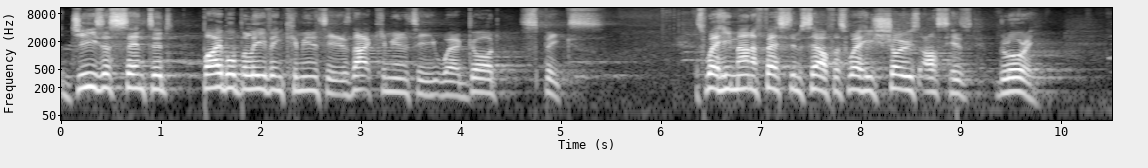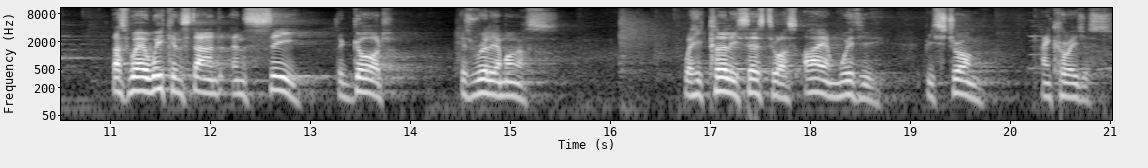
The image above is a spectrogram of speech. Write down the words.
a Jesus centered, Bible believing community is that community where God speaks. That's where He manifests Himself, that's where He shows us His glory. That's where we can stand and see that God is really among us. Where He clearly says to us, I am with you. Be strong and courageous.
